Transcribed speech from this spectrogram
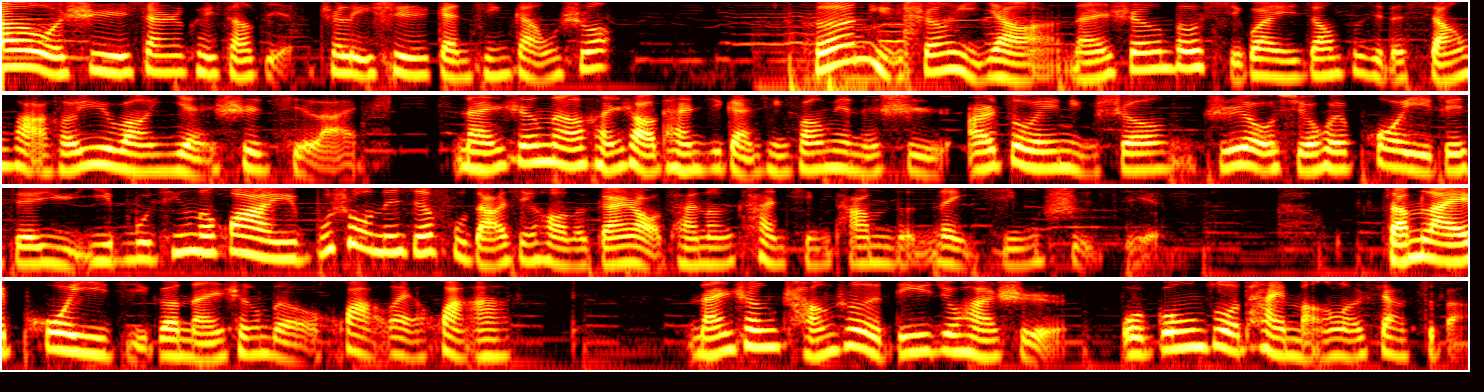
嗨我是向日葵小姐，这里是感情感悟说。和女生一样啊，男生都习惯于将自己的想法和欲望掩饰起来。男生呢，很少谈及感情方面的事，而作为女生，只有学会破译这些语义不清的话语，不受那些复杂信号的干扰，才能看清他们的内心世界。咱们来破译几个男生的话外话啊。男生常说的第一句话是：“我工作太忙了，下次吧。”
